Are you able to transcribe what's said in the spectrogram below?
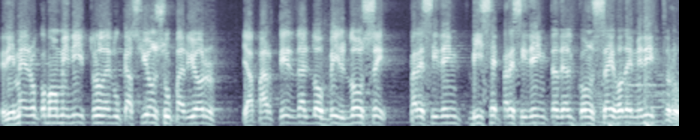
primero como ministro de Educación Superior y a partir del 2012 vicepresidente del Consejo de Ministros.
